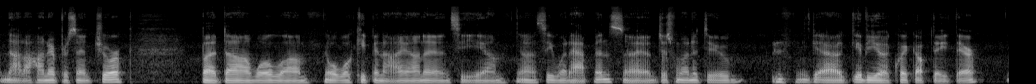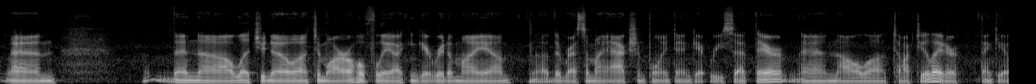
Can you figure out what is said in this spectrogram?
not 100% sure, but uh, we'll, um, we'll, we'll keep an eye on it and see um, uh, see what happens. I just wanted to give you a quick update there, and then uh, I'll let you know uh, tomorrow. Hopefully, I can get rid of my um, uh, the rest of my action point and get reset there. And I'll uh, talk to you later. Thank you.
